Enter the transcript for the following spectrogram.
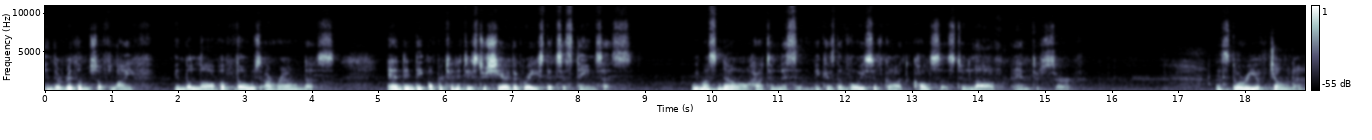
in the rhythms of life, in the love of those around us, and in the opportunities to share the grace that sustains us. We must know how to listen because the voice of God calls us to love and to serve. The story of Jonah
